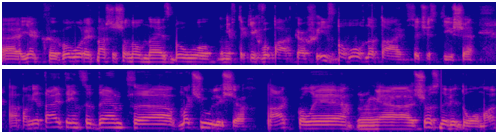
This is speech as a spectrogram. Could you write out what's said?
Е, як говорить наше шановне СБУ в таких випадках, і збавовна тайм все частіше. Пам'ятаєте інцидент е, в Мачуліщах, так коли е, щось невідомо.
